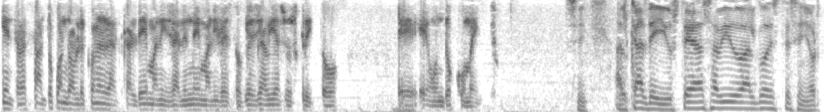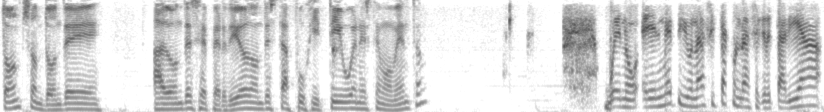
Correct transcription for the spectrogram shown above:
Mientras tanto, cuando hablé con el alcalde de Manizales, me manifestó que se había suscrito eh, un documento. Sí. Alcalde, ¿y usted ha sabido algo de este señor Thompson? ¿Dónde, ¿A dónde se perdió? ¿Dónde está fugitivo en este momento? Bueno, él me pidió una cita con la Secretaría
